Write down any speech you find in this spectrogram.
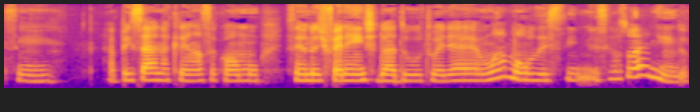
Assim, a pensar na criança como sendo diferente do adulto. Ele é um amor, esse, esse filósofo é lindo.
